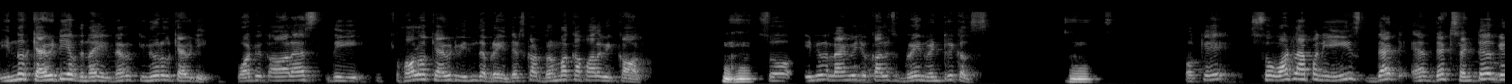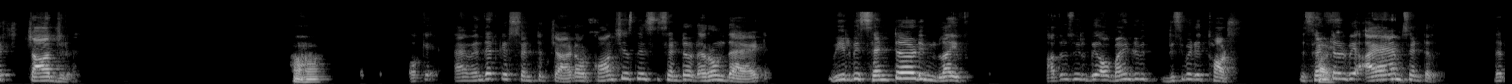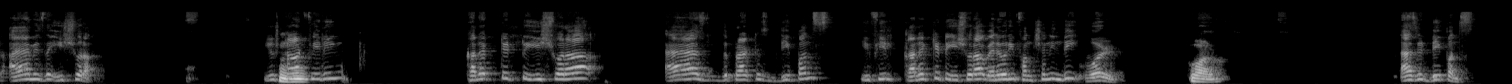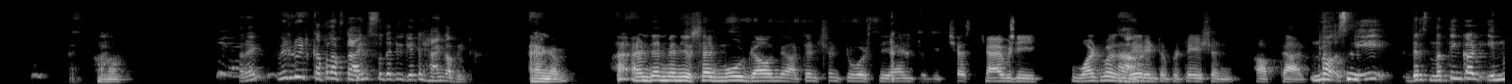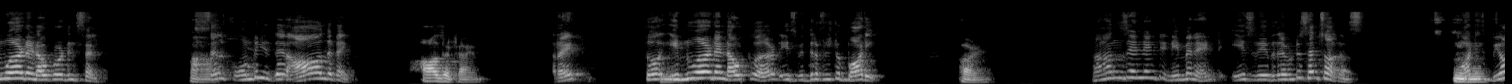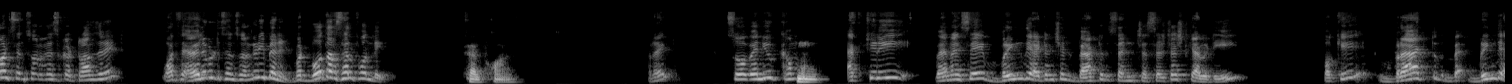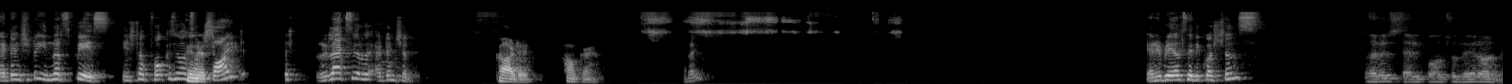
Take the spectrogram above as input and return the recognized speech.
Inner cavity of the neural cavity, what we call as the hollow cavity within the brain. That's called Brahma Kapala. We call. Mm-hmm. So in your language, you call it brain ventricles. Mm-hmm. Okay. So what will happen is that uh, that center gets charged. Uh-huh. Okay. And when that gets center charged, our consciousness is centered around that. We'll be centered in life. Others will be, our mind will be dissipated thoughts. The center right. will be I am center. That I am is the Ishvara. You start mm-hmm. feeling connected to Ishvara as the practice deepens, you feel connected to Ishvara whenever you function in the world. World. As it deepens. Uh-huh. Right? We'll do it a couple of times so that you get a hang of it. Hang of And then when you said move down the attention towards the end to the chest cavity, what was Ah. their interpretation of that? No, see, there is nothing called inward and outward in self. Uh-huh. Self only is there all the time. All the time. Right? So Hmm. inward and outward is with reference to body. All right. Transcendent and immanent is with to sense organs. What is beyond sense organs is called transcendent. What is available to sense organ immanent. But both are self only. Cell phone. Right? So when you come Mhm. actually when I say bring the attention back to the cen- chest chest cavity, okay, back to the, bring the attention to inner space instead of focusing on Inner some point. Just relax your attention. Got it. Okay. Right? Anybody else? Any questions? Sir, is self also there or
